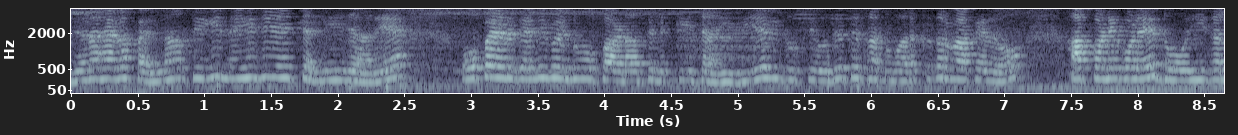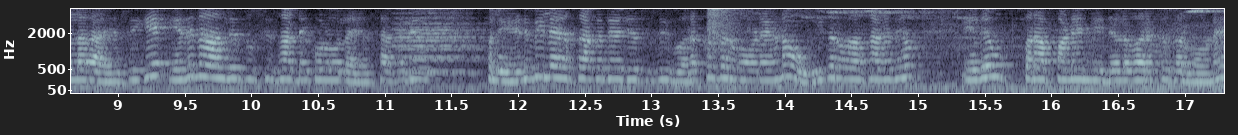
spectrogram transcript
ਜਿਹੜਾ ਹੈਗਾ ਪਹਿਲਾਂ ਸੀਗੀ, ਨਹੀਂ ਜੀ, ਇਹ ਚੱਲੀ ਜਾ ਰਿਹਾ। ਉਹ ਭੈਣ ਕਹਿੰਦੀ ਮੈਨੂੰ ਅਪਾੜਾ ਸਿਲਕੀ ਚਾਹੀਦੀ ਹੈ ਵੀ ਤੁਸੀਂ ਉਹਦੇ ਤੇ ਸਾਨੂੰ ਵਰਕ ਕਰਵਾ ਕੇ ਦਿਓ। ਆਪਣੇ ਕੋਲੇ ਦੋ ਹੀ ਕਲਰ ਆਏ ਸੀਗੇ, ਇਹਦੇ ਨਾਲ ਦੇ ਤੁਸੀਂ ਸਾਡੇ ਕੋਲੋਂ ਲੈ ਸਕਦੇ ਹੋ ਪਲੇਨ ਵੀ ਲੈ ਸਕਦੇ ਹੋ, ਜੇ ਤੁਸੀਂ ਵਰਕ ਕਰਵਾਉਣਾ ਹੈ ਨਾ, ਉਹ ਵੀ ਕਰਵਾ ਸਕਦੇ ਹੋ। ਇਹਦੇ ਉੱਪਰ ਆਪਾਂ ਨੇ ਨੀਡਲ ਵਰਕ ਕਰਵਾਉਣਾ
